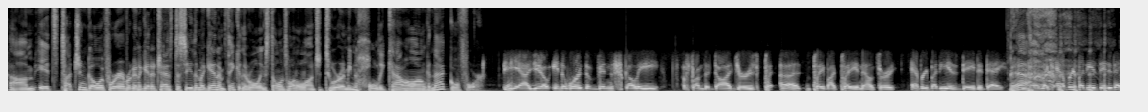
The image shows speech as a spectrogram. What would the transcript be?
um, it's touch and go if we're ever going to get a chance to see them again? I'm thinking the Rolling Stones want to launch a tour. I mean, holy cow, how long can that go for? Yeah, you know, in the words of Vin Scully from the Dodgers uh, play-by-play announcer, everybody is day to day. Yeah. You know, like everybody is day to day.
